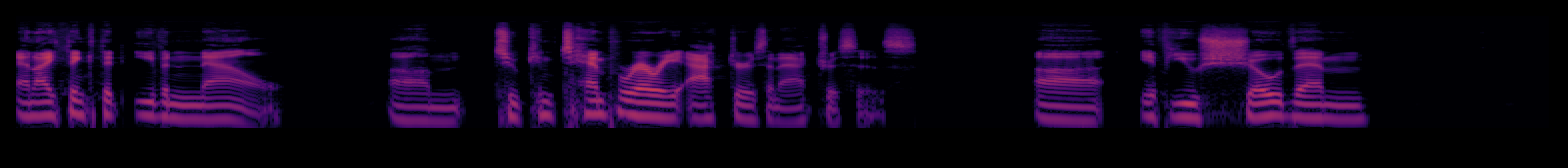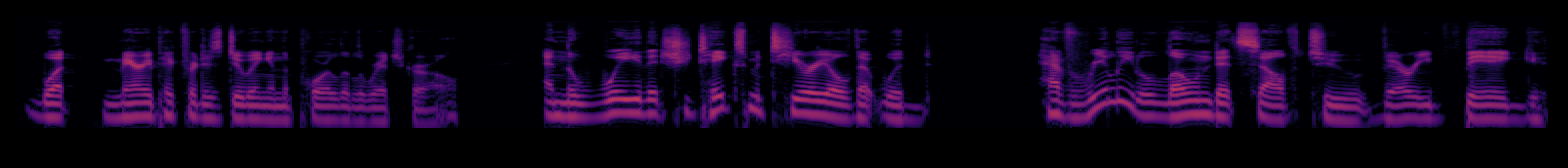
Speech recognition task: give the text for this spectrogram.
And I think that even now, um, to contemporary actors and actresses, uh, if you show them what Mary Pickford is doing in The Poor Little Rich Girl, and the way that she takes material that would have really loaned itself to very big,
